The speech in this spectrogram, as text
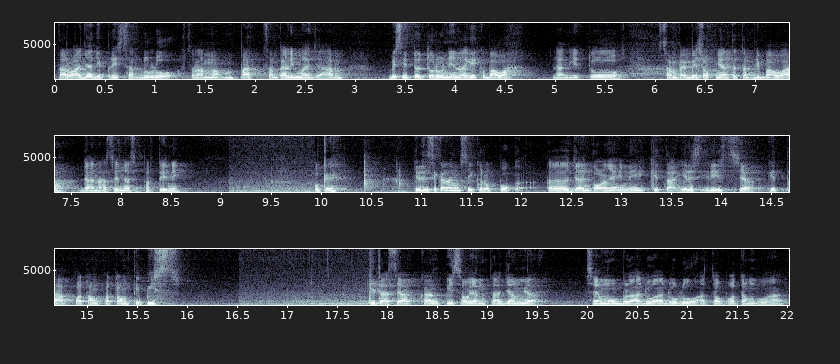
taruh aja di freezer dulu selama 4 sampai 5 jam. Habis itu turunin lagi ke bawah dan itu sampai besoknya tetap di bawah dan hasilnya seperti ini. Oke. Jadi sekarang si kerupuk e, jengkolnya ini kita iris-iris ya, kita potong-potong tipis. Kita siapkan pisau yang tajam ya. Saya mau belah dua dulu atau potong dua.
